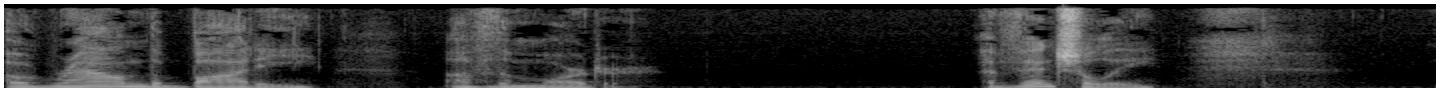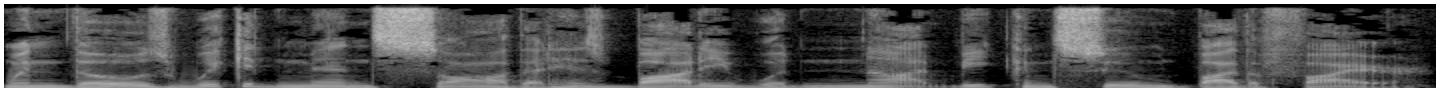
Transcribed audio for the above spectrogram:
around the body of the martyr. Eventually, when those wicked men saw that his body would not be consumed by the fire,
